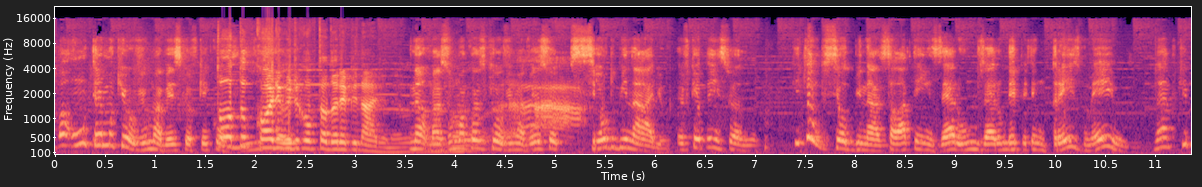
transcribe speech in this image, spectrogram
Bom, Um termo que eu ouvi uma vez que eu fiquei Todo confuso código foi- de computador é binário, né? Não, mas uma coisa que eu ouvi uma vez foi pseudo-binário. Eu fiquei pensando, o que, que é um pseudo-binário? Se lá tem 0, 1, 0, 1, de repente tem um 3 no meio, né? Porque,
